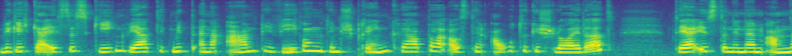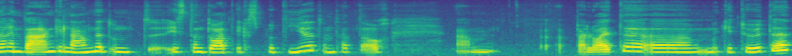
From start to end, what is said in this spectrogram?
wirklich geistesgegenwärtig mit einer Armbewegung den Sprengkörper aus dem Auto geschleudert. Der ist dann in einem anderen Wagen gelandet und ist dann dort explodiert und hat auch ähm, ein paar Leute äh, getötet.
